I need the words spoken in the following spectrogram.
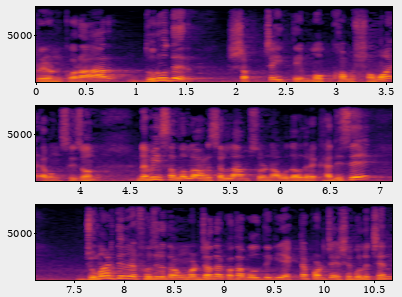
প্রেরণ করার দুরুদের সবচাইতে মোক্ষম সময় এবং সিজন। নবী সাল্লাহ সাল্লাম সুরনা এক হাদিসে জুমার দিনের ফজরত এবং মর্যাদার কথা বলতে গিয়ে একটা পর্যায়ে এসে বলেছেন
